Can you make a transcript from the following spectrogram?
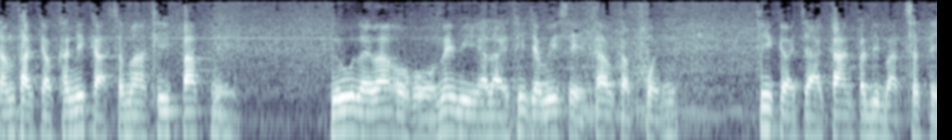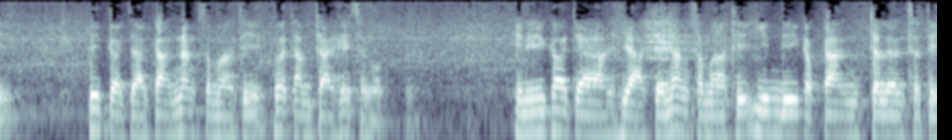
สัมผัสกับคณิกะสมาธิปั๊บนี่รู้เลยว่า โอ้โห ไม่มีอะไรที่จะวิเศษเท่ากับผล ที่เกิดจากการปฏิบัติสติ ที่เกิดจากการนั่งสมาธิเพื่อทำใจให้สงบ ทีนี้ก็จะอยากจะนั่งสมาธิยินดีกับการเจริญสติ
